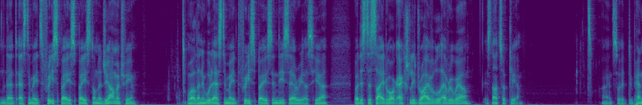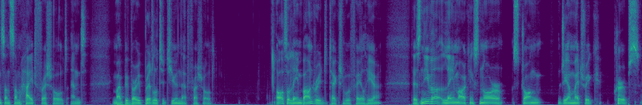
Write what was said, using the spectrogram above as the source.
that estimates free space based on the geometry, well, then it would estimate free space in these areas here. But is the sidewalk actually drivable everywhere? It's not so clear. Right, so it depends on some height threshold and it might be very brittle to tune that threshold. Also, lane boundary detection will fail here. There's neither lane markings nor strong geometric curves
